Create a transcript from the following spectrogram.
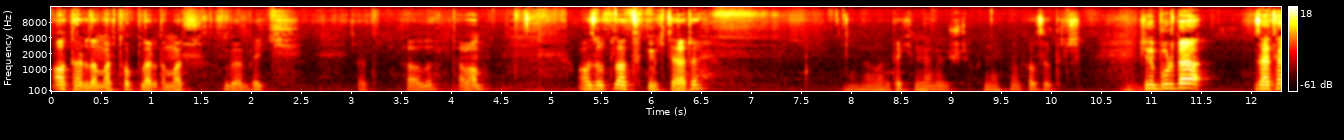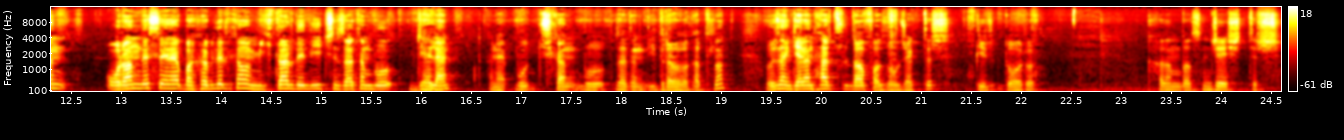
Atar damar, toplar damar, böbrek. Sağlı. Tamam. Azotlu atık miktarı Damardakinden ve üçlükünden fazladır. Şimdi burada zaten oran desteğine bakabilirdik ama miktar dediği için zaten bu gelen hani bu çıkan bu zaten idrar olarak atılan. O yüzden gelen her türlü daha fazla olacaktır. Bir doğru. Kan basıncı eşittir.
